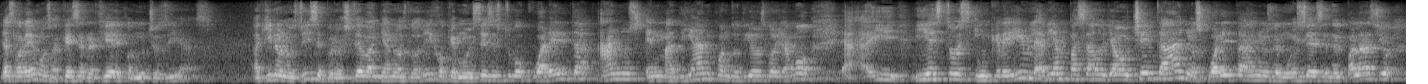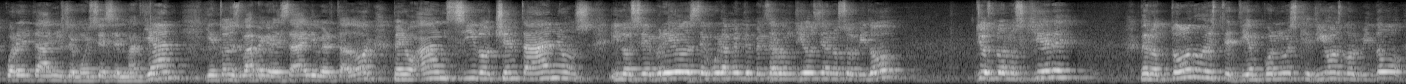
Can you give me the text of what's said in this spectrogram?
Ya sabemos a qué se refiere con muchos días. Aquí no nos dice, pero Esteban ya nos lo dijo, que Moisés estuvo 40 años en Madián cuando Dios lo llamó. Y, y, esto es increíble, habían pasado ya 80 años, 40 años de Moisés en el palacio, 40 años de Moisés en Madián, y entonces va a regresar el libertador, pero han sido 80 años y los hebreos seguramente pensaron, Dios ya nos olvidó, Dios no nos quiere, pero todo este tiempo no es que Dios lo olvidó,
